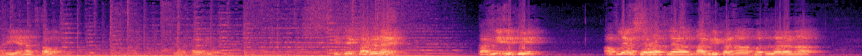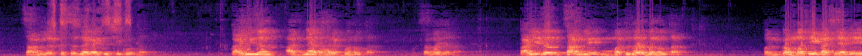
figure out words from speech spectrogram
आणि यांनाच का वाटलं? त्यांना का नाही वाटलं? त्याचे कारण आहे काही नेते आपल्या शहरातल्या नागरिकांना मतदारांना चांगलं कसं जगायचं शिकवतात. काही जण आज्ञाधारक बनवतात समाजाला. काही जण चांगले मतदार बनवतात. पण गंमत एक अशी आहे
